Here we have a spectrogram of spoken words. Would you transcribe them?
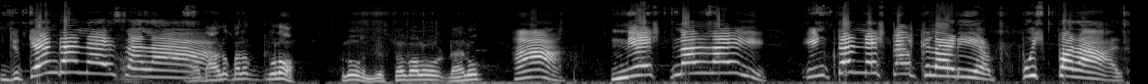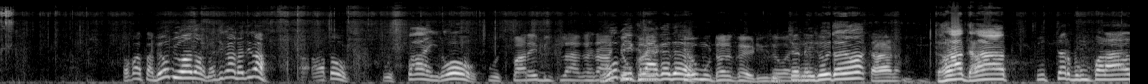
જુકેન ગાલે સાલા? ડાયલોગ બાલોગ બોલો. પેલો નેશનલ વાળો ડાયલોગ. હા. નેશનલ નહીં ઇન્ટરનેશનલ ખેલાડી પુષ્પરાજ. પપ્પા તમે બીવા દો નજીક નજીક. આ. તો પુષ્પા હીરો. પુષ્પારે બીક લાગે છે હું બીક લાગે છે. કેવું મોઢર ગળ્યું છે પિક્ચર નહીં જોઈ થયો ધડા ધડા પિક્ચર બૂમ પડાયો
